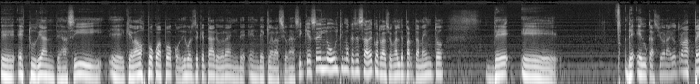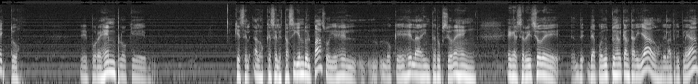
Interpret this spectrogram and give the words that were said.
eh, estudiantes. Así eh, que vamos poco a poco, dijo el secretario ¿verdad? En, en declaraciones. Así que ese es lo último que se sabe con relación al departamento de, de educación. Hay otros aspectos, por ejemplo, que que a los que se le está siguiendo el paso y es el, lo que es las interrupciones en, en el servicio de, de, acueductos y alcantarillados de la AAA.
